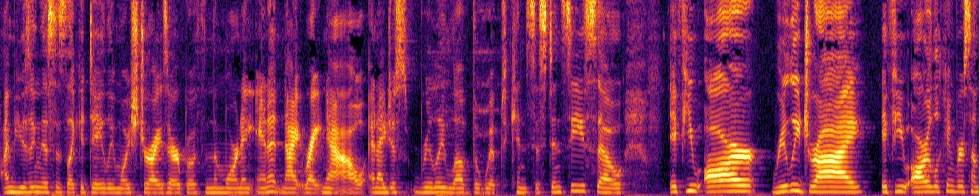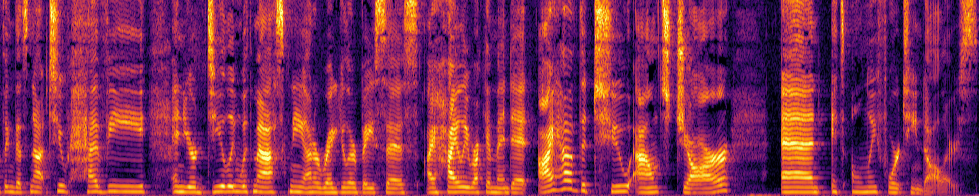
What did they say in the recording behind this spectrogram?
I'm using this as like a daily moisturizer, both in the morning and at night right now, and I just really love the whipped consistency. So if you are really dry, if you are looking for something that's not too heavy and you're dealing with maskne on a regular basis, I highly recommend it. I have the two ounce jar and it's only $14.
